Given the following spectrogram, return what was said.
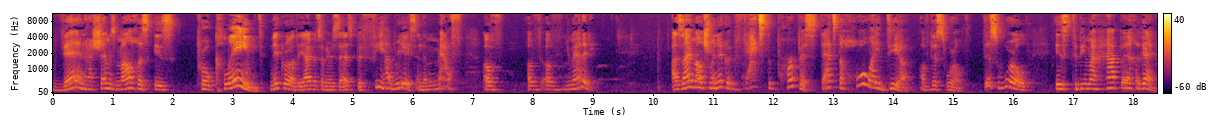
Then Hashem's malchus is proclaimed. Nikra, the Yavitz over here says, befi habriyas, in the mouth of, of, of humanity. Azayim al that's the purpose. That's the whole idea of this world. This world is to be mahapech again,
